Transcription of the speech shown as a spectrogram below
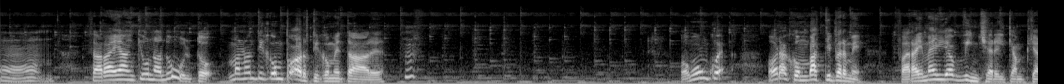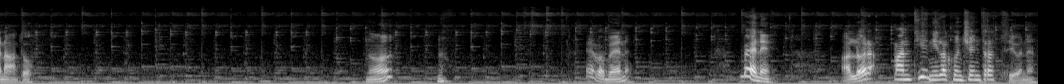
Mm, sarai anche un adulto, ma non ti comporti come tale. Hm. Comunque, ora combatti per me. Farai meglio a vincere il campionato. No? No. E eh, va bene. Bene. Allora, mantieni la concentrazione.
